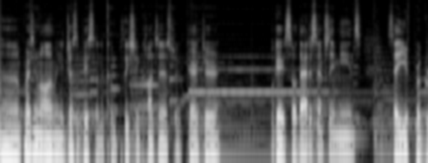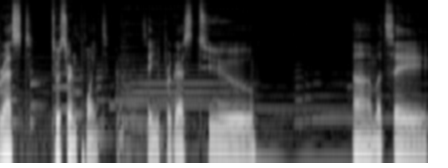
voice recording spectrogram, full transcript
Uh, pricing will only adjusted based on the completion content of character. Okay, so that essentially means, say you've progressed to a certain point. Say you've progressed to, um, let's say,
